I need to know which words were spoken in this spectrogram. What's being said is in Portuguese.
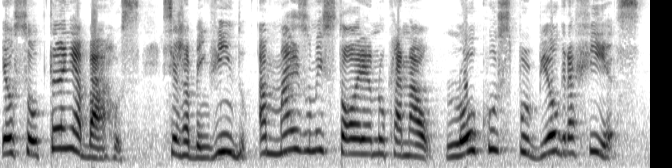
Eu sou Tânia Barros. Seja bem-vindo a mais uma história no canal Loucos por Biografias.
